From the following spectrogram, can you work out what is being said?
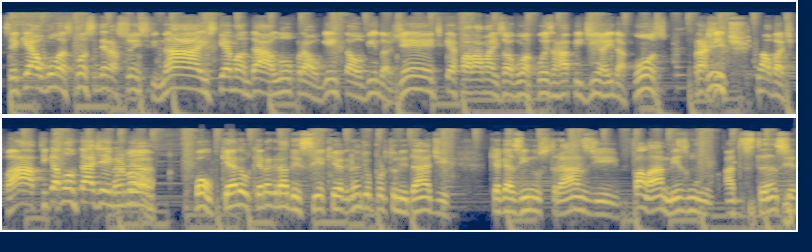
Você quer algumas considerações finais? Quer mandar alô para alguém que tá ouvindo a gente? Quer falar mais alguma coisa rapidinho aí da Consul? Pra gente, Gente. fechar o bate-papo? Fica à vontade aí, meu irmão. Bom, quero, quero agradecer aqui a grande oportunidade que a Gazin nos traz de falar mesmo à distância,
